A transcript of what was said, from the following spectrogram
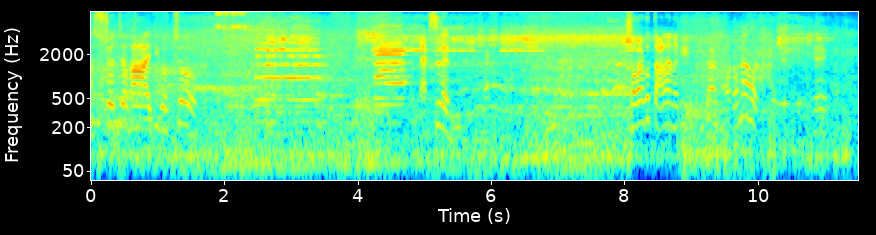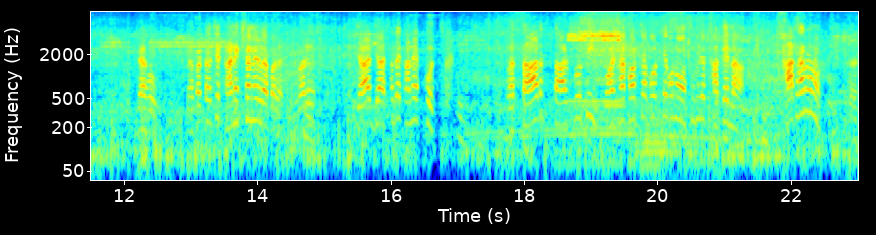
আশ্চর্য ভাই কি করছ? অ্যাক্সিডেন্ট সবার খুব তাড়া নাকি? ঘটনা হচ্ছে যে দেখো ব্যাপারটা হচ্ছে কানেকশনের ব্যাপার আছে। এবারে যার যার সাথে কানেক্ট করছে এবার তার তার প্রতি পয়সা খরচা করতে কোনো অসুবিধা থাকে না। সাধারণত হ্যাঁ।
